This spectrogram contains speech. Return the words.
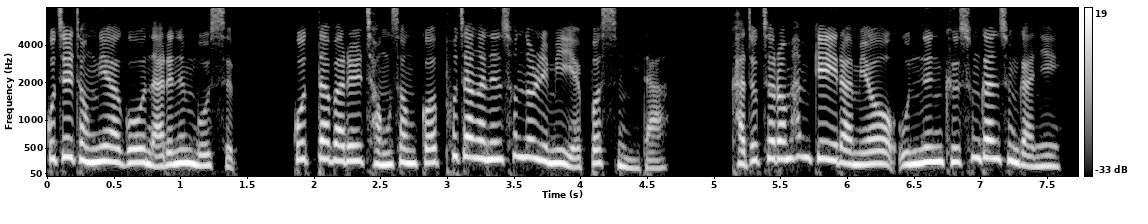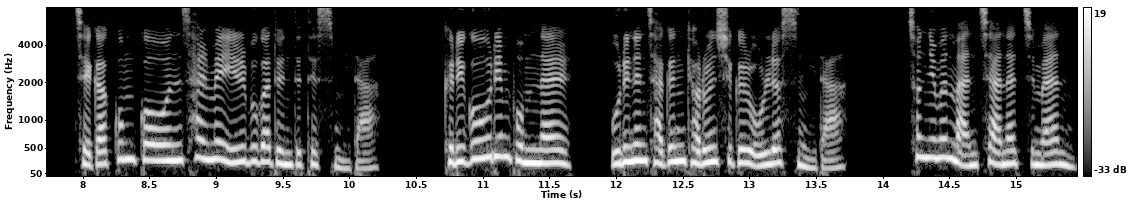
꽃을 정리하고 나르는 모습, 꽃다발을 정성껏 포장하는 손놀림이 예뻤습니다. 가족처럼 함께 일하며 웃는 그 순간순간이 제가 꿈꿔온 삶의 일부가 된 듯했습니다. 그리고 흐린 봄날 우리는 작은 결혼식을 올렸습니다. 손님은 많지 않았지만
